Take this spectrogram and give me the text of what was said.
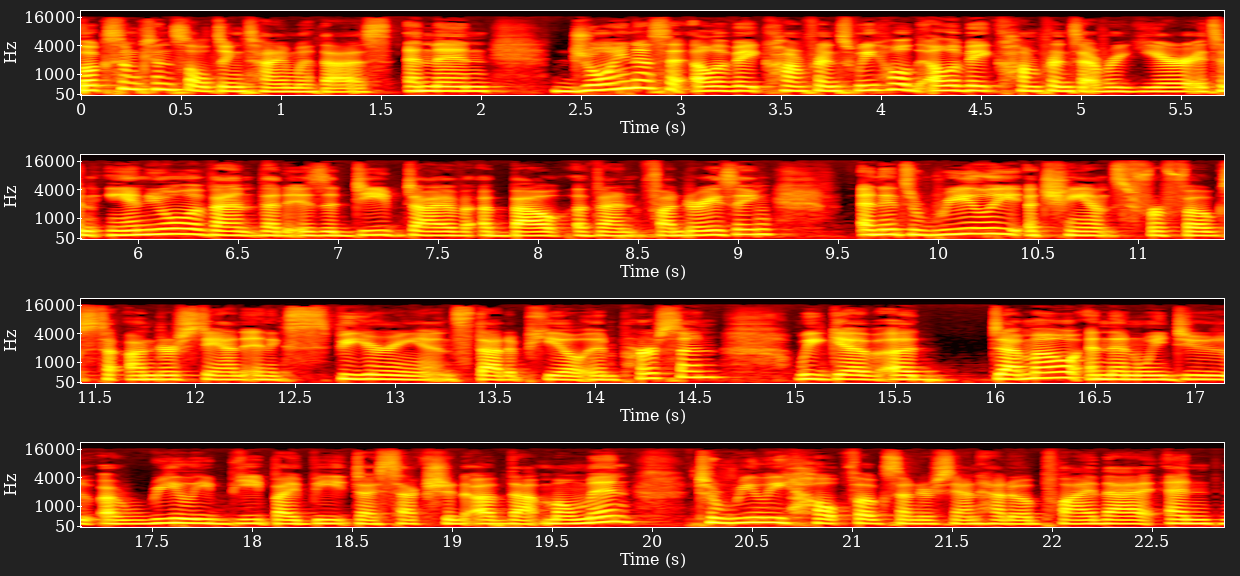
book some consulting time with us and then join us at Elevate Conference. We hold Elevate Conference every year. It's an annual event that is a deep dive about event fundraising. And it's really a chance for folks to understand and experience that appeal in person. We give a demo and then we do a really beat by beat dissection of that moment to really help folks understand how to apply that. And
